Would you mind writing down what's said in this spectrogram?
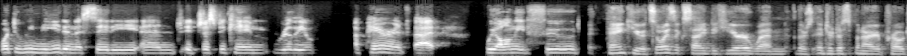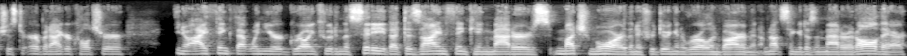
what do we need in a city? And it just became really apparent that we all need food. Thank you. It's always exciting to hear when there's interdisciplinary approaches to urban agriculture you know, I think that when you're growing food in the city, that design thinking matters much more than if you're doing it in a rural environment. I'm not saying it doesn't matter at all there,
